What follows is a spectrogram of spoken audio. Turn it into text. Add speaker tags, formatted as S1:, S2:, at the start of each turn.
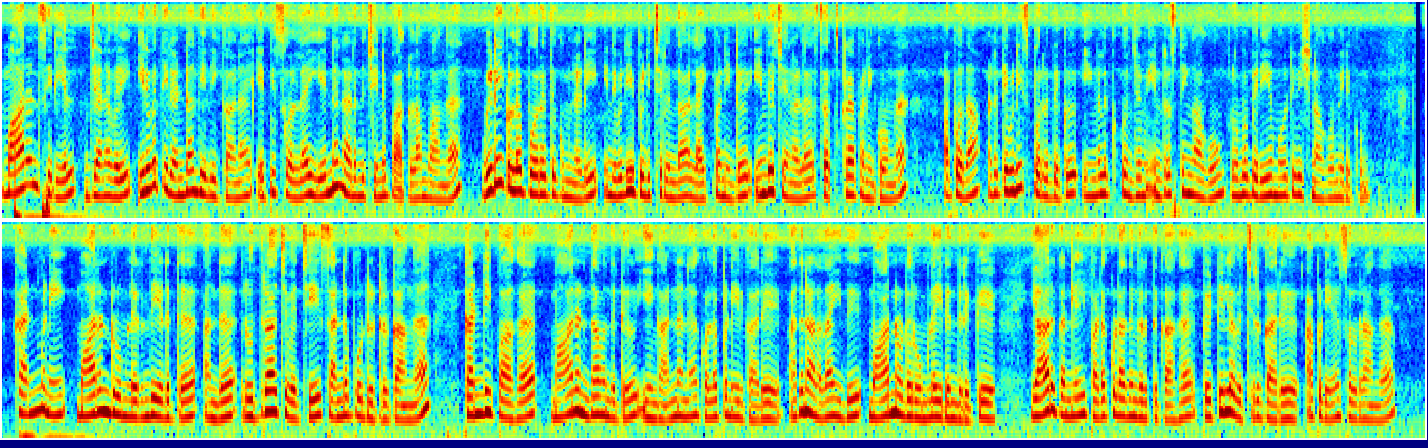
S1: Maran serial ஜனவரி இருபத்தி ரெண்டாம் தேதிக்கான எபிசோடில் என்ன நடந்துச்சுன்னு பார்க்கலாம் வாங்க. வீடியோக்குள்ளே போகிறதுக்கு முன்னாடி இந்த வீடியோ பிடிச்சிருந்தா லைக் பண்ணிவிட்டு இந்த சேனலை சப்ஸ்கிரைப் பண்ணிக்கோங்க. அப்போ தான் அடுத்த வீடியோஸ் போகிறதுக்கு எங்களுக்கு கொஞ்சம் இன்ட்ரெஸ்டிங்காகவும் ரொம்ப பெரிய மோட்டிவேஷனாகவும் இருக்கும். கண்மணி மாறன் ரூம்லேருந்து எடுத்த அந்த ருத்ராட்சை வச்சு சண்டை போட்டுட்ருக்காங்க கண்டிப்பாக மாறன் தான் வந்துட்டு எங்கள் அண்ணனை கொலை பண்ணியிருக்காரு. அதனால தான் இது மாறனோட ரூமில் இருந்திருக்கு. யார் கண்ணிலையும் படக்கூடாதுங்கிறதுக்காக பெட்டியில் வச்சுருக்காரு அப்படின்னு சொல்கிறாங்க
